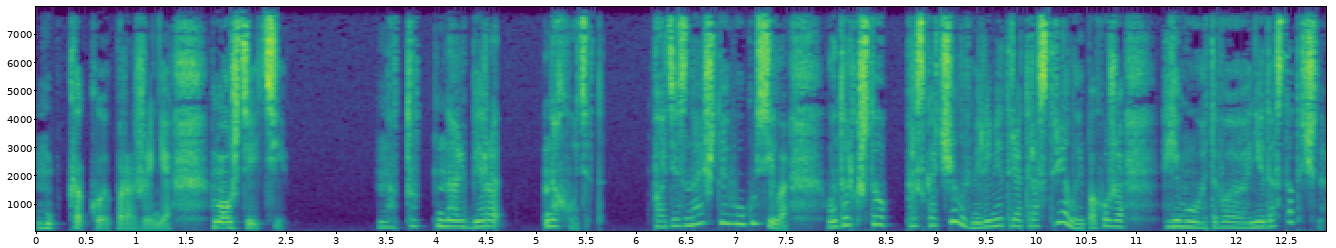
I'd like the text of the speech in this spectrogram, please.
Какое поражение. Можете идти. Но тут на Альбера находит. Поди знаешь, что его укусило. Он только что проскочил в миллиметре от расстрела, и, похоже, ему этого недостаточно.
